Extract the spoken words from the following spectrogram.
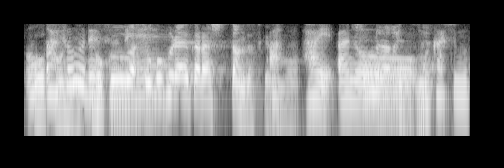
オープンそうです、ね、僕はそこぐらいから知ったんですけども。はい。あの、ね、昔々、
